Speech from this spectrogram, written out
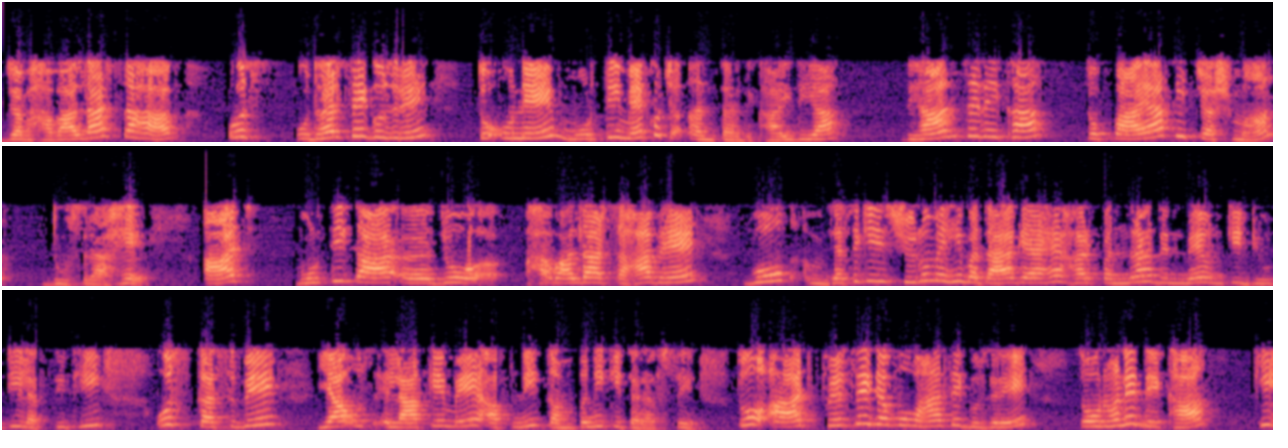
जब हवालदार साहब उस उधर से गुजरे तो उन्हें मूर्ति में कुछ अंतर दिखाई दिया। ध्यान से देखा तो पाया कि चश्मा दूसरा है। आज मूर्ति का जो हवालदार साहब है वो, जैसे कि शुरू में ही बताया गया है, हर पंद्रह दिन में उनकी ड्यूटी लगती थी उस कस्बे या उस इलाके में अपनी कंपनी की तरफ़ से। तो आज फिर से जब वो वहाँ से गुजरे तो उन्होंने देखा कि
